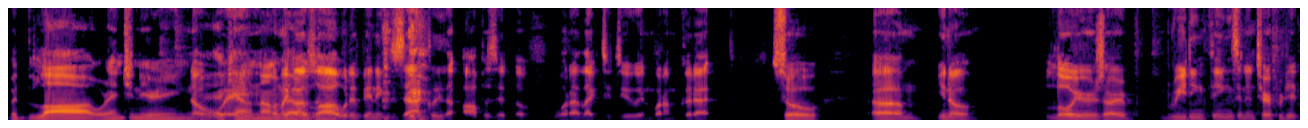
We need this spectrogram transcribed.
But law or engineering? No way. account, oh my god, law enough. would have been exactly the opposite of what I like to do and what I'm good at. So, um, you know, lawyers are reading things and interpret it,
